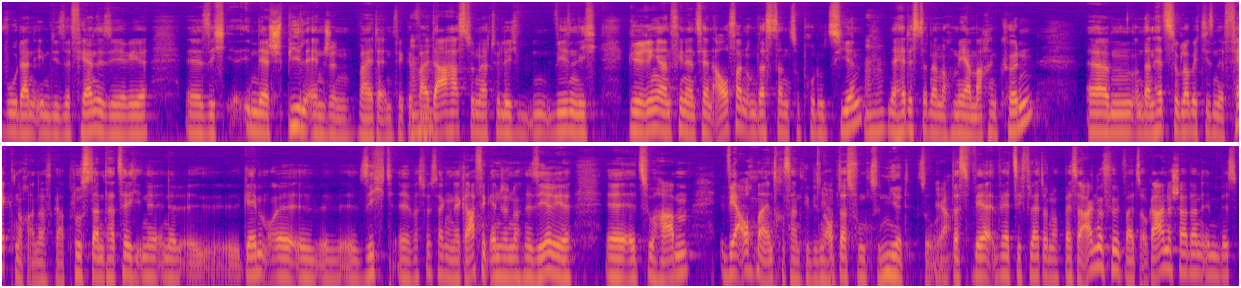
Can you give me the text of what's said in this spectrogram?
wo dann eben diese Fernsehserie äh, sich in der Spielengine weiterentwickelt. Mhm. Weil da hast du natürlich einen wesentlich geringeren finanziellen Aufwand, um das dann zu produzieren. Mhm. Da hättest du dann noch mehr machen können. Ähm, und dann hättest du, glaube ich, diesen Effekt noch anders gehabt. Plus dann tatsächlich in der, in der äh, Game-Sicht, äh, äh, was soll ich sagen, in der Grafik-Engine noch eine Serie äh, zu haben, wäre auch mal interessant gewesen, ja. ob das funktioniert. So, ja. Das wär, sich vielleicht auch noch besser angefühlt, weil es organischer dann eben ist.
